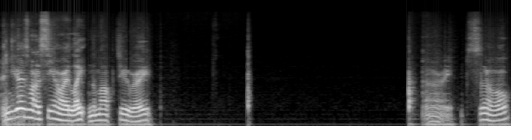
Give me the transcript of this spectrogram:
And you guys want to see how I lighten them up too, right? Alright, so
